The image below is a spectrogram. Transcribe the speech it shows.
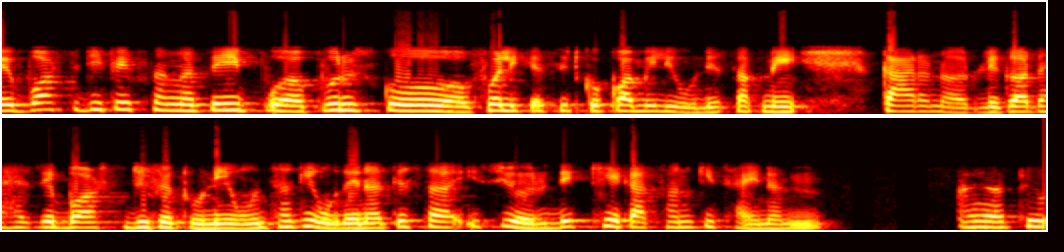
यो बर्थ डिफेक्टसँग चाहिँ पुरुषको फोलिक एसिडको कमीले हुन सक्ने कारणहरूले गर्दाखेरि चाहिँ बर्थ डिफेक्ट हुने हुन्छ कि हुँदैन त्यस्ता इस्युहरू देखिएका छन् कि छैनन्? त्यो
